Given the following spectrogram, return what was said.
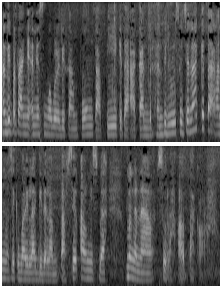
Nanti pertanyaannya semua boleh ditampung, tapi kita akan berhenti dulu sejenak. Kita akan masih kembali lagi dalam tafsir Al-Misbah mengenal surah Al-Baqarah.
